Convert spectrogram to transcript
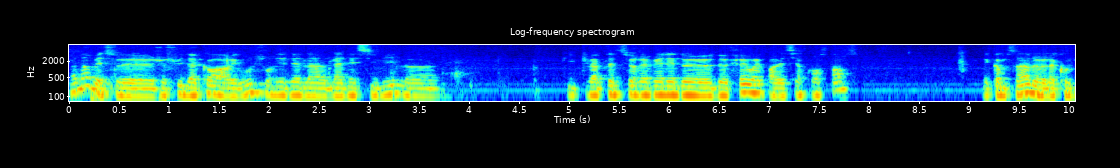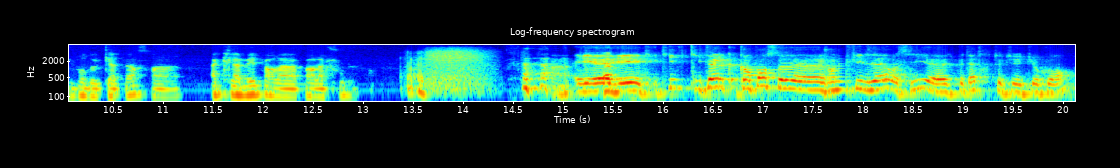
non, mais je suis d'accord avec vous sur l'idée de l'année civile euh, qui, va peut-être se révéler de, de, fait ouais, par les circonstances. Et comme ça, la Coupe du Monde de Qatar sera acclamée par la, par la foule. et, euh, et Kittel, qu'en pense euh, Jean-Luc Filzer aussi Peut-être, tu, tu, es au courant?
